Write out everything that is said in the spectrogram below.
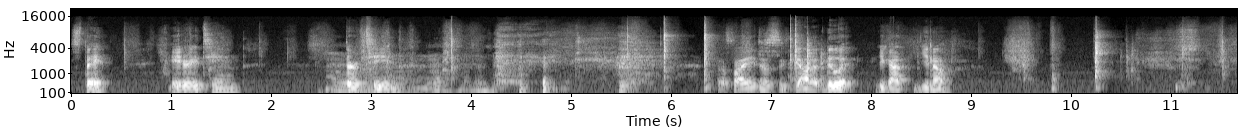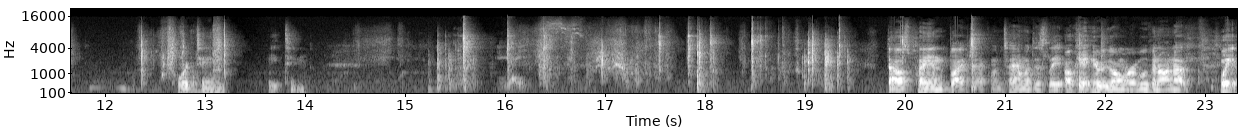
Stay. Eight or eighteen. Thirteen. That's why you just gotta do it. You got, you know. 14, 18. I was playing blackjack one time with this lady. Okay, here we go. We're moving on up. Wait,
